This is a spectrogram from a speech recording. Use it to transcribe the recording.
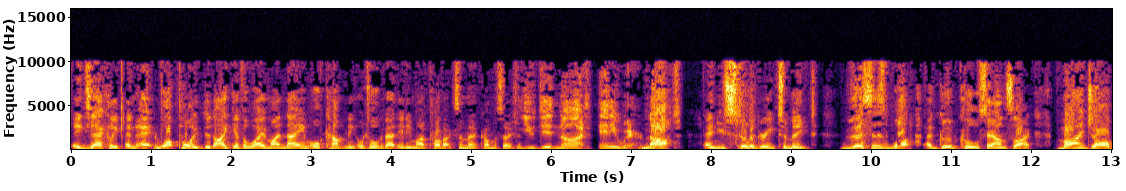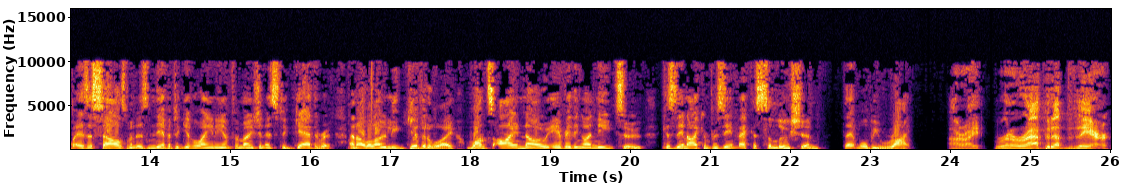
Exactly. And at what point did I give away my name or company or talk about any of my products in that conversation? You did not anywhere. Not. And you still agreed to meet. This is what a good call sounds like. My job as a salesman is never to give away any information, it's to gather it. And I will only give it away once I know everything I need to, because then I can present back a solution that will be right. All right. We're going to wrap it up there.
